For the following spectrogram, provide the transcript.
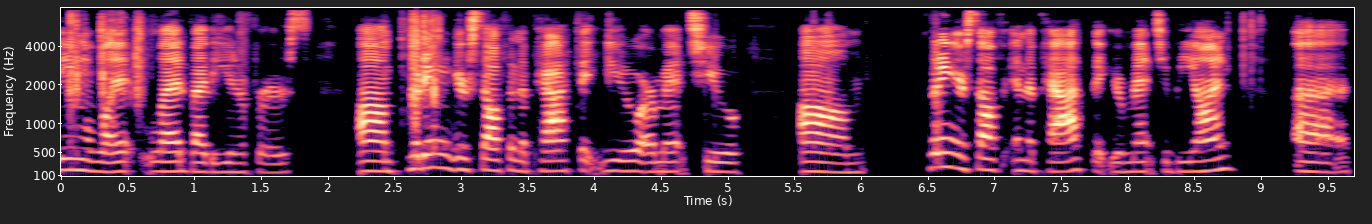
being led, led by the universe, um, putting yourself in the path that you are meant to, um, putting yourself in the path that you're meant to be on uh,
